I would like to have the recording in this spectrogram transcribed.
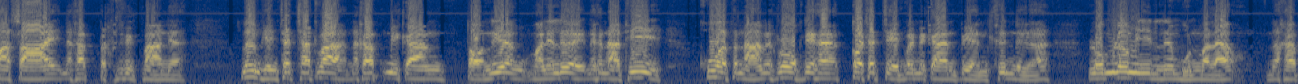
มาซ้ายนะครับแปซิฟิกมาเนี่ยเริ่มเห็นชัดๆว่านะครับมีการต่อเนื่องมาเรื่อยๆ ในขณะที่ขั้วสนามโลกเนี่ยฮะก็ชัดเจนว่ามีการเปลี่ยนขึ้นเหนือ ลมเริ่มมีเริ่มหมุนมาแล้วนะครับ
